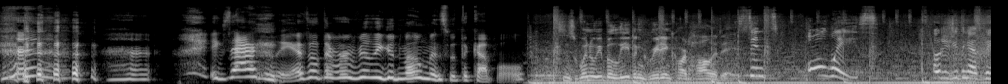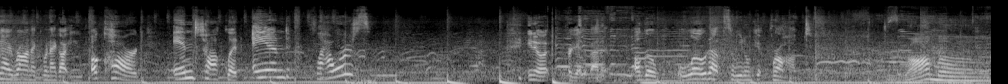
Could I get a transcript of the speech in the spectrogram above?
exactly. I thought there were really good moments with the couple. Since when do we believe in greeting card holidays? Since always. Oh, did you think I was being ironic when I got you a card and chocolate and flowers? You know what? Forget about it. I'll go load up so we don't get robbed. Drama.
